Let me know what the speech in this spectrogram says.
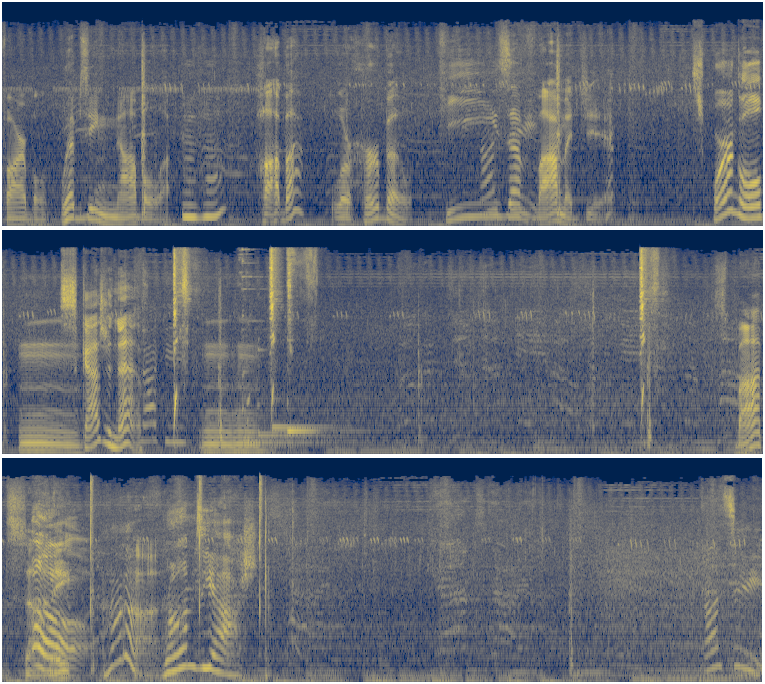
Farble. Websy Nobula. Mm-hmm. Haba. Lurherbal. He's a Nancy. Vomajig. Squirgle. Mm. Skajanef. Mm-hmm. Spot Sonny. Oh. Huh. Ramziash. Nancy.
